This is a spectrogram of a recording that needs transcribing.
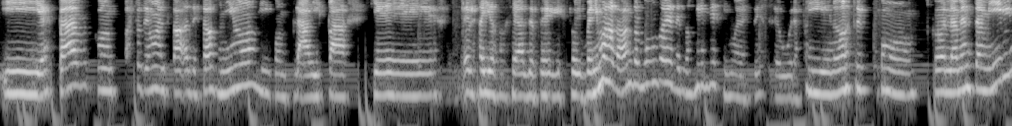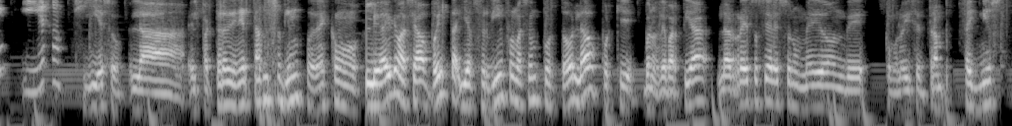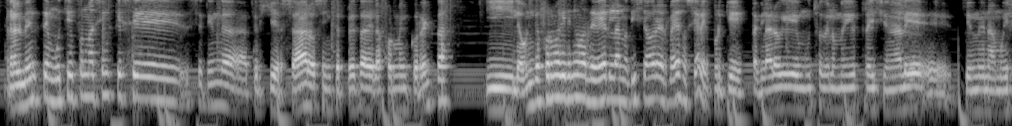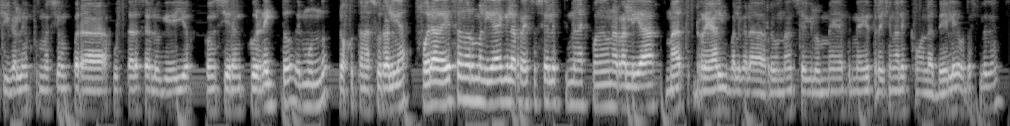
Y estar con este tema de Estados Unidos y con la avispa, que es el estallido social desde venimos acabando el mundo desde el 2019, estoy segura. Y no, estoy como con la mente a mil y eso. Sí, eso. La, el factor de tener tanto tiempo, es como le dais demasiada vuelta y absorbí información por todos lados porque, bueno, de partida, las redes sociales son un medio donde, como lo dice Trump, fake news, realmente mucha información que se, se tiende a tergiversar o se interpreta de la forma incorrecta. Y la única forma que tenemos de ver la noticia ahora es redes sociales, porque está claro que muchos de los medios tradicionales eh, tienden a modificar la información para ajustarse a lo que ellos consideran correcto del mundo, lo ajustan a su realidad, fuera de esa normalidad que las redes sociales tienden a exponer una realidad más real, valga la redundancia, que los medios, medios tradicionales como la tele, por decirlo así.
